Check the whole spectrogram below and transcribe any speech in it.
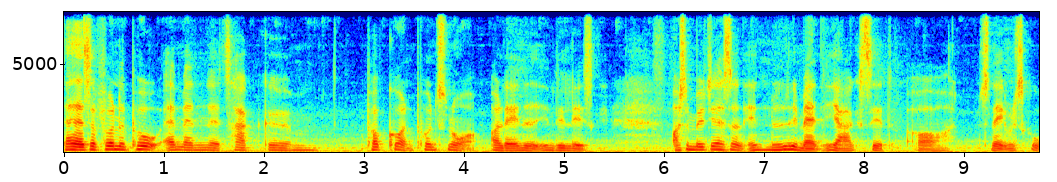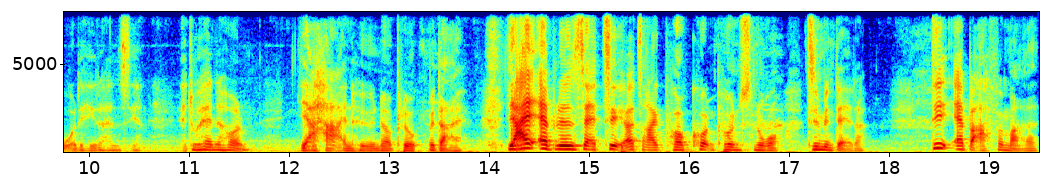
Der havde jeg så fundet på, at man uh, trak øh, popcorn på en snor og lagde ned i en lille æske. Og så mødte jeg sådan en nydelig mand i jakkesæt og snabelsko og det hele, og han siger, er du Hanne Holm? Jeg har en høne at plukke med dig. Jeg er blevet sat til at trække popcorn på en snor til min datter. Det er bare for meget.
